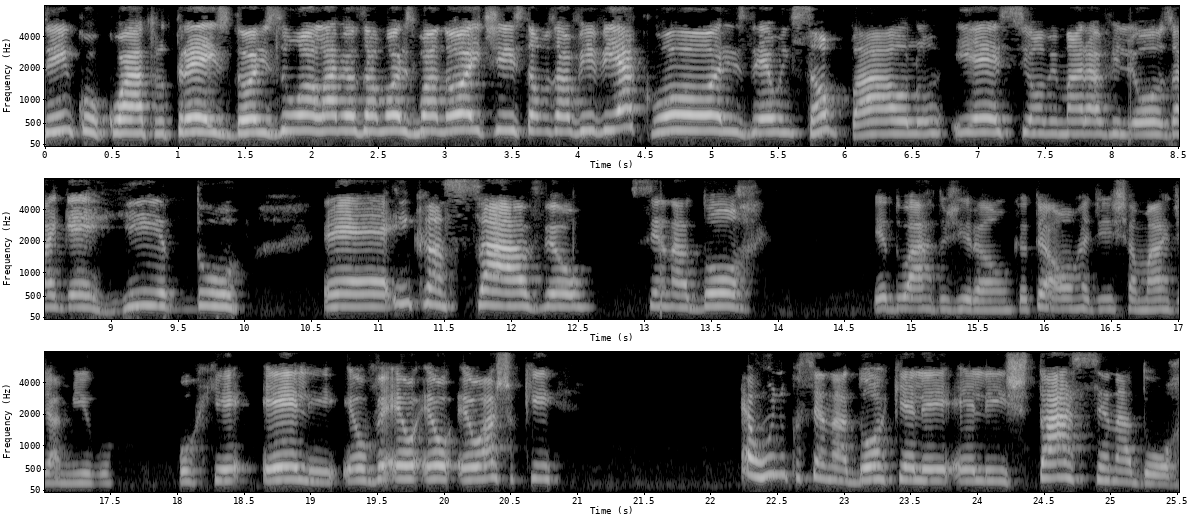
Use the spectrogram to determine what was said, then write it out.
5, 4, 3, 2, 1. Olá, meus amores, boa noite. Estamos ao vivo e a cores, eu em São Paulo. E esse homem maravilhoso, aguerrido, é, incansável, senador Eduardo Girão, que eu tenho a honra de chamar de amigo, porque ele, eu, eu, eu, eu acho que é o único senador que ele, ele está senador,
